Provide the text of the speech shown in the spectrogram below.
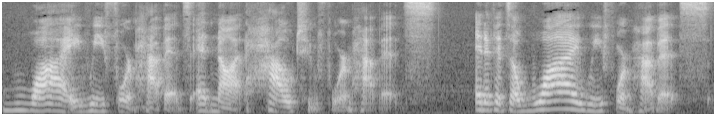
why we form habits and not how to form habits. And if it's a why we form habits,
